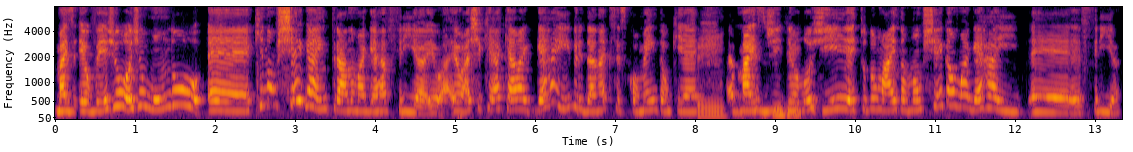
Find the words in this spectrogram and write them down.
Mas eu vejo hoje um mundo é, que não chega a entrar numa guerra fria. Eu, eu acho que é aquela guerra híbrida, né, que vocês comentam, que é, é mais de uhum. ideologia e tudo mais. Não, não chega a uma guerra aí, é, fria.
